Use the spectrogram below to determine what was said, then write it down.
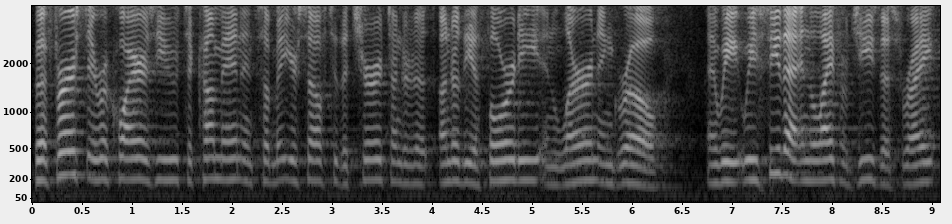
But first, it requires you to come in and submit yourself to the church under the, under the authority and learn and grow. And we, we see that in the life of Jesus, right?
